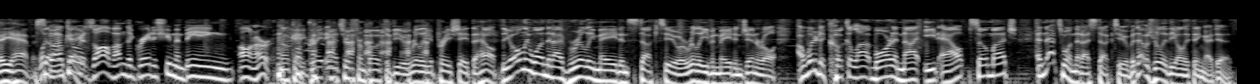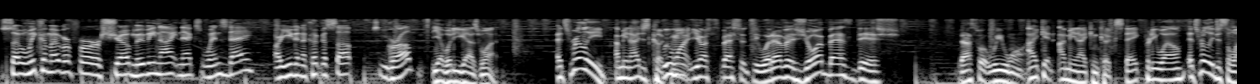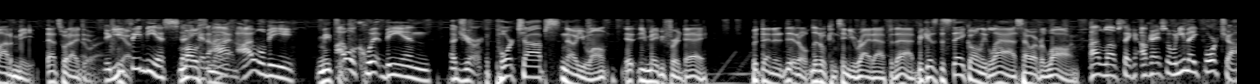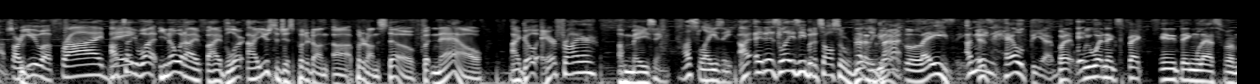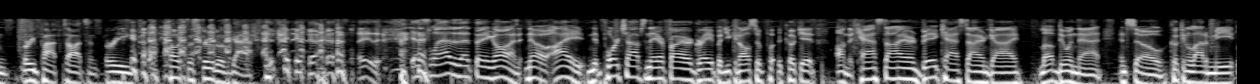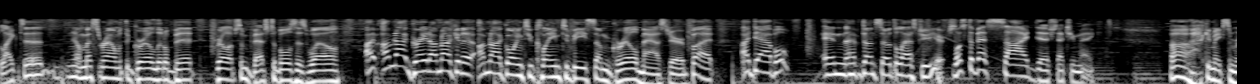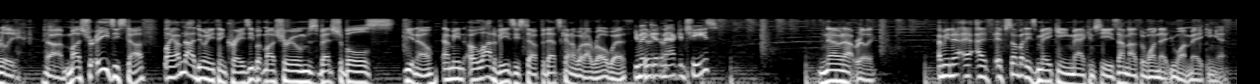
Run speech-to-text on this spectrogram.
there you have it. What So, do I have okay. to resolve? I'm the greatest human being on earth. Okay, great answers from both of you. Really appreciate the help. The only one that I've really made and stuck to, or really even made in general, I wanted to cook a lot more and not eat out so much, and that's one that I stuck to. But that was really the only thing I did. So when we come over for show movie night next Wednesday, are you going to cook us up some grub? Yeah, what do you guys want? It's really, I mean, I just cook. We meat. want your specialty, whatever is your best dish. That's what we want. I can, I mean, I can cook steak pretty well. It's really just a lot of meat. That's what I do. Dude, you Yeah. feed me a steak Most and I, men. I will be Me too. I will quit being a jerk. Pork chops? No, you won't. It, you maybe for a day, but then it, it'll it'll continue right after that because the steak only lasts however long. I love steak. Okay, so when you make pork chops, are you a fry? Hmm. I'll tell you what. You know what I've I've learned. I used to just put it on uh, put it on the stove, but now I go air fryer. Amazing. That's lazy. I, it is lazy, but it's also really is good. not lazy. I mean- it's healthier, but It- we wouldn't expect anything less from three Pop Tarts and three toaster strudels guy. That's lazy. Yeah, slather that thing on. No, I pork chops in the air fryer are great, but you can also put, cook it on the cast iron. Big cast iron guy, love doing that. And so cooking a lot of meat. Like to you know mess around with the grill a little bit, grill up some vegetables as well. I, I'm not great. I'm not gonna. I'm not going to claim to be some grill master, but I dabble and have done so the last few years. What's the best side dish that you make? Uh, I can make some really uh, mushroom easy stuff. Like I'm not doing anything crazy, but mushrooms, vegetables. You know, I mean, a lot of easy stuff. But that's kind of what I roll with. You make good mac and cheese? No, not really. I mean, I, I, if somebody's making mac and cheese, I'm not the one that you want making it.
